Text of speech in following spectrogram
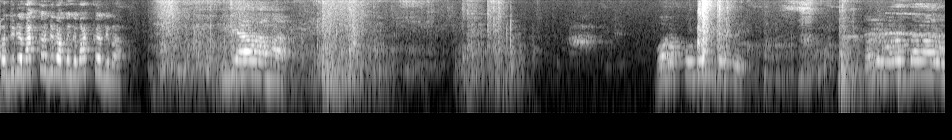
ও দুটো বাক করে দিবা কিন্তু বাক করে দিবা। আমার বরফ কমে গেছে। বরফ দেওয়া আরও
